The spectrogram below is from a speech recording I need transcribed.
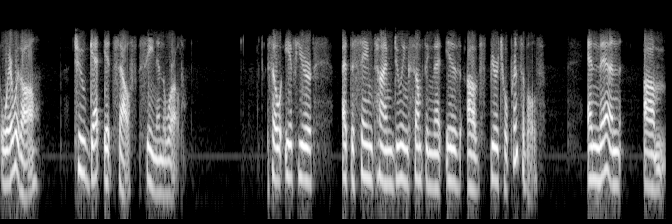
wherewithal to get itself seen in the world. So if you're at the same time doing something that is of spiritual principles and then um,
